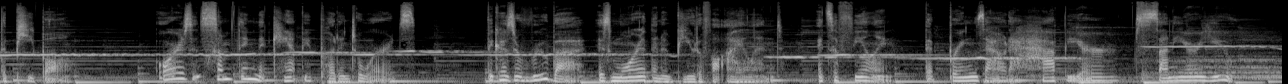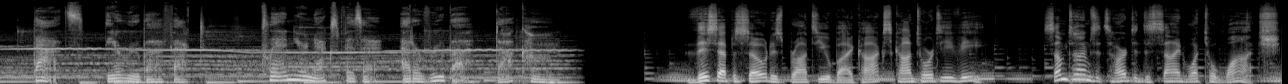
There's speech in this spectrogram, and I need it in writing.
the people? Or is it something that can't be put into words? Because Aruba is more than a beautiful island, it's a feeling that brings out a happier, sunnier you. That's the Aruba effect. Plan your next visit at aruba.com. This episode is brought to you by Cox Contour TV. Sometimes it's hard to decide what to watch,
